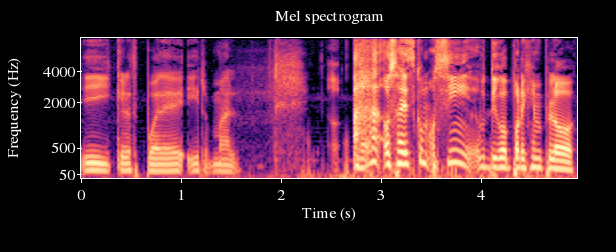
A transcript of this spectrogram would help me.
y que les puede ir mal. Ajá, o sea, es como, sí, digo, por ejemplo,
